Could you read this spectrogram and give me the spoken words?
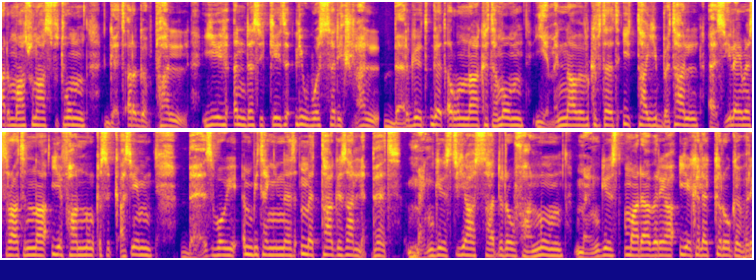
አድማሱን አስፍቶ ገጠር ገብቷል። ይህ እንደ ስኬት ሊወሰድ ይችላል። በእርግጥ ገጠሩና ከተማው የመናበብ ክፍተት ይታይበታል። እዚህ ላይ መስራትና የፋኖ እንቅስቃሴ በህዝባዊ እምቢተኝነት መታገዝ አለበት። መንግስት ያሳደደው ፋኖ፣ መንግስት ማዳበሪያ የከለከለው ገበሬ፣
